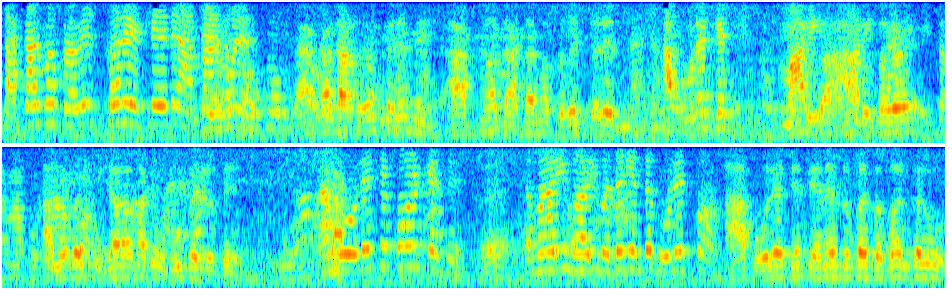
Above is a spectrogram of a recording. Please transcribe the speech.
સાકારમાં પ્રવેશ કરે એટલે એને આકાર હોય પ્રવેશ કરે જ નહીં આત્મા સાકારમાં પ્રવેશ કરે જ નહીં આ બોલે કે મારી આ લોકોએ પૂજાવા માટે ઉભું કરેલું છે. આ બોલે છે કોણ કે છે? હે? તમારી મારી બધાની અંદર બોલે જ કોણ? આ બોલે છે તેને લોકો ભગવાન કહ્યું.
